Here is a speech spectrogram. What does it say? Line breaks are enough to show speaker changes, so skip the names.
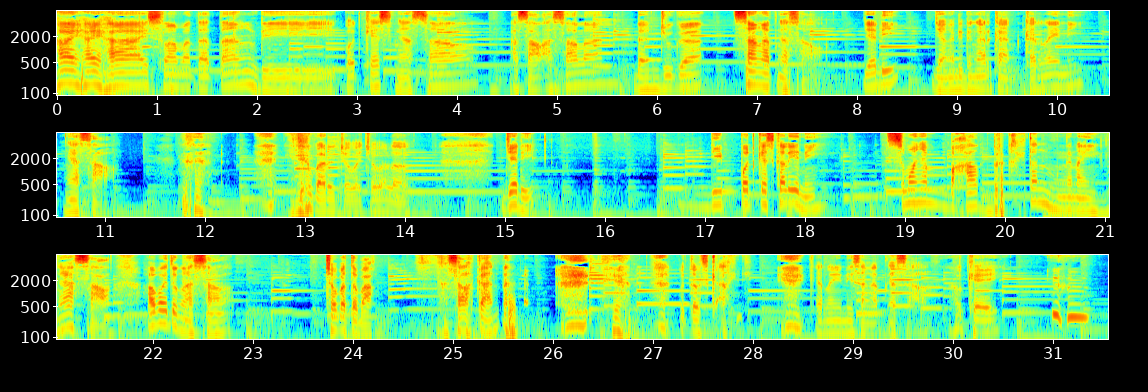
Hai hai hai, selamat datang di podcast ngasal, asal-asalan dan juga sangat ngasal. Jadi jangan didengarkan karena ini ngasal. ini baru coba-coba loh. Jadi di podcast kali ini semuanya bakal berkaitan mengenai ngasal. Apa itu ngasal? Coba tebak. Ngasal kan? ya, betul sekali karena ini sangat ngasal. Oke. Okay.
